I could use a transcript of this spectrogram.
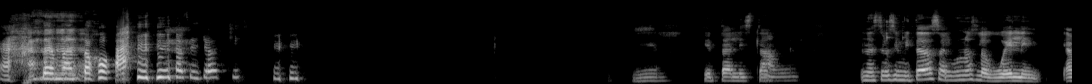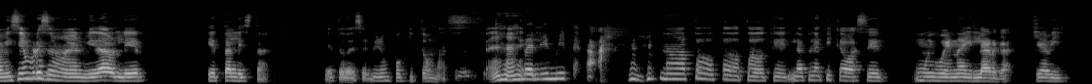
Ah, se me antojó. Así yo aquí. A ver, ¿qué tal A está? Nuestros invitados, algunos lo huelen. A mí siempre se me olvida oler. ¿Qué tal está? Ya te voy a servir un poquito más. Me limita. No, todo, todo, todo, que la plática va a ser muy buena y larga, ya vi.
